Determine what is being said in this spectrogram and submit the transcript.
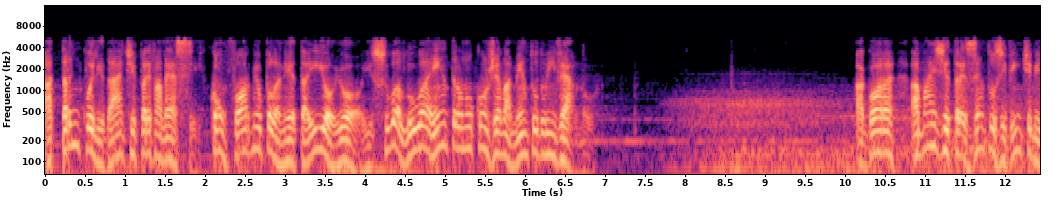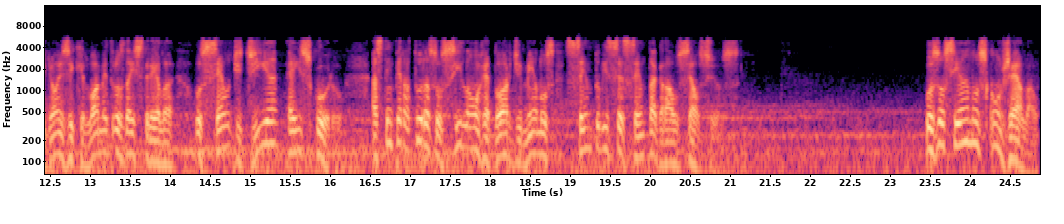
A tranquilidade prevalece, conforme o planeta Ioiô e sua lua entram no congelamento do inverno. Agora, a mais de 320 milhões de quilômetros da estrela, o céu de dia é escuro. As temperaturas oscilam ao redor de menos 160 graus Celsius. Os oceanos congelam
